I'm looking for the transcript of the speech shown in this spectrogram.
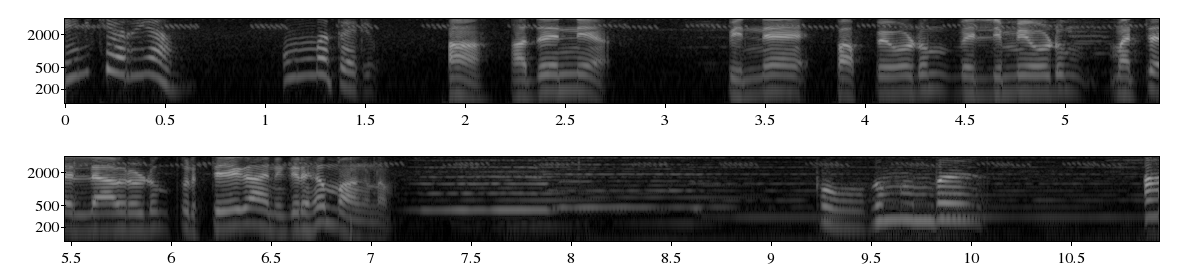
എനിക്കറിയാം. ഉമ്മ തരും. ആ അത് തന്നെയാ. പിന്നെ പപ്പയോടും വല്യമ്മയോടും മറ്റെല്ലാവരോടും പ്രത്യേക അനുഗ്രഹം വാങ്ങണം. പോകും മുമ്പ് ആ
